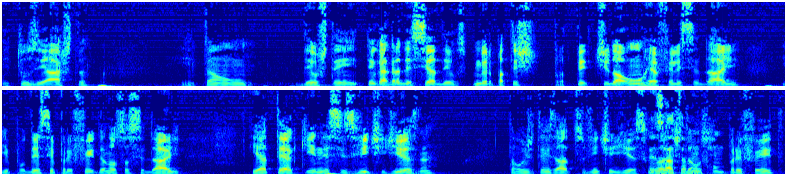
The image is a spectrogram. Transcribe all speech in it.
entusiasta. Então, Deus tem, tenho que agradecer a Deus. Primeiro, para ter, pra ter tido a honra e a felicidade de poder ser prefeito da nossa cidade. E até aqui, nesses 20 dias, né? Então, hoje tem exatos 20 dias que nós Exatamente. estamos como prefeito.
